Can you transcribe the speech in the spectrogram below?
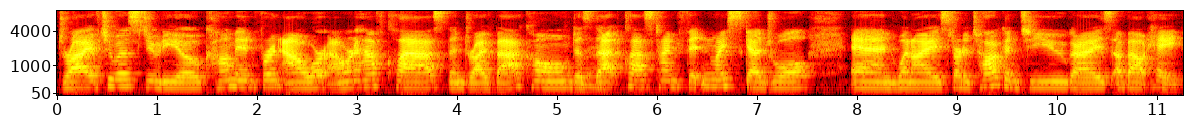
drive to a studio, come in for an hour, hour and a half class, then drive back home. Does Right. that class time fit in my schedule? And when I started talking to you guys about, hey,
